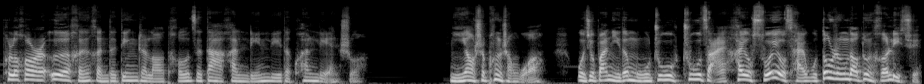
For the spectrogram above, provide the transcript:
普罗霍尔恶狠狠地盯着老头子大汗淋漓的宽脸说：“你要是碰上我，我就把你的母猪、猪仔还有所有财物都扔到顿河里去。”“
